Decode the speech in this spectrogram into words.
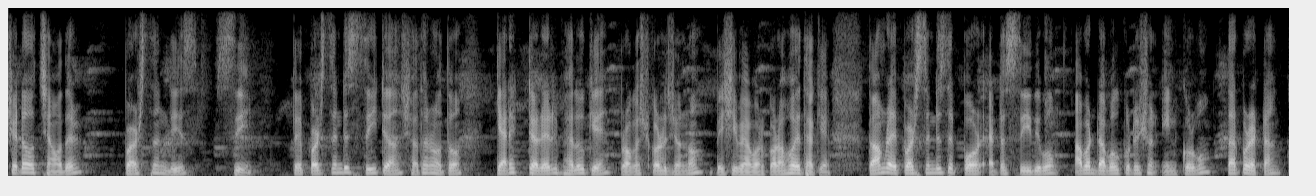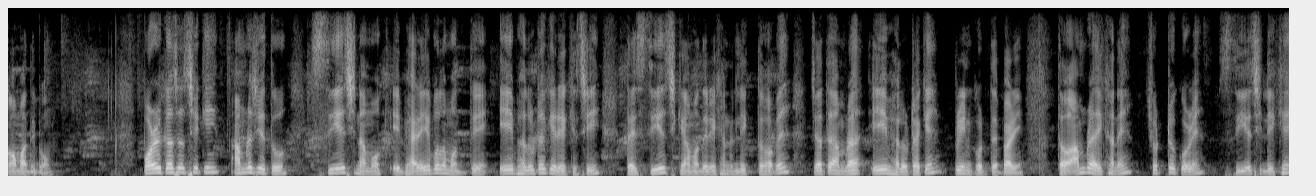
সেটা হচ্ছে আমাদের পার্সেন্টেজ সি তো এই পার্সেন্টেজ সিটা সাধারণত ক্যারেক্টারের ভ্যালুকে প্রকাশ করার জন্য বেশি ব্যবহার করা হয়ে থাকে। তো আমরা এই পার্সেন্টেজের পর একটা সি দেব, আবার ডাবল কোটেশন ইন করব, তারপর একটা কমা দেব। পরের কাজ হচ্ছে কি, আমরা যেহেতু সিএইচ নামক এই ভ্যারিয়েবলের মধ্যে এই ভ্যালুটাকে রেখেছি, তাই সিএইচকে আমাদের এখানে লিখতে হবে যাতে আমরা এই ভ্যালুটাকে প্রিন্ট করতে পারি। তো আমরা এখানে ছোট্ট করে সিএইচ লিখে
